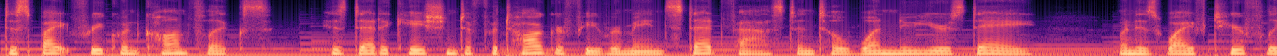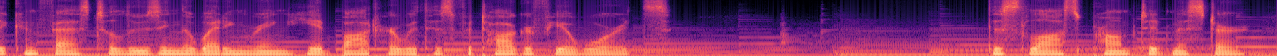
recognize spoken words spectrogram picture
Despite frequent conflicts, his dedication to photography remained steadfast until one New Year's Day, when his wife tearfully confessed to losing the wedding ring he had bought her with his photography awards. This loss prompted Mr.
